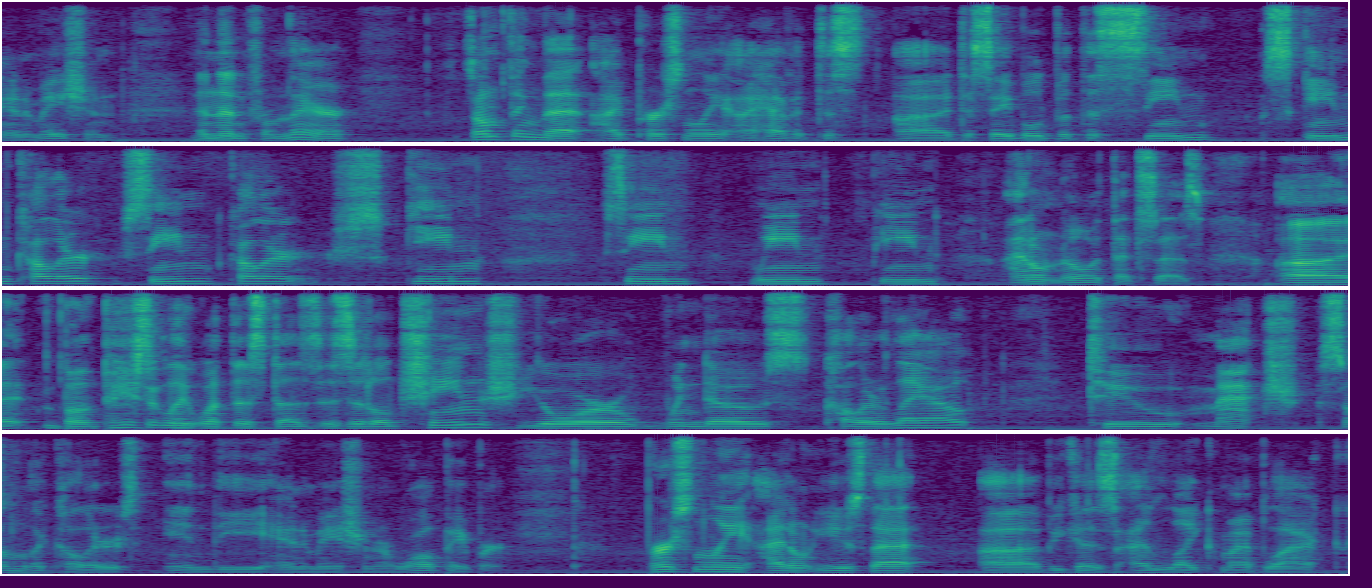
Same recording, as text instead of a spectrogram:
animation. And then from there, something that I personally I have it dis, uh, disabled, but the scene scheme color, scene color, scheme, scene, ween, peen, I don't know what that says. Uh, but basically what this does is it'll change your Windows color layout to match some of the colors in the animation or wallpaper. Personally, I don't use that uh, because I like my black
